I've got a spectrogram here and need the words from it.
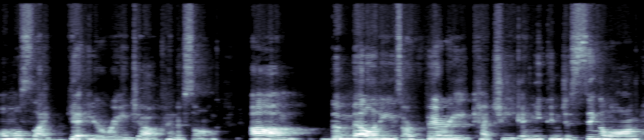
almost like get your rage out kind of song. Um, the melodies are very catchy and you can just sing along.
